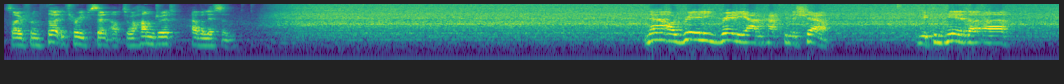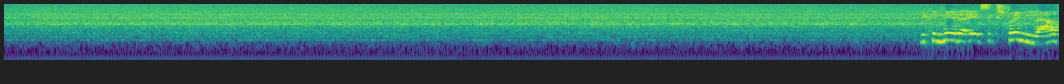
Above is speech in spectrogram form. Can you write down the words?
So from 33% up to 100, have a listen. Now I really, really am having to shout. You can hear that uh, you can hear that it's extremely loud.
